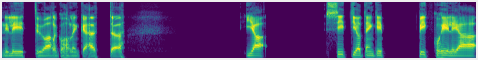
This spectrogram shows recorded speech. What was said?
niin liittyy alkoholin käyttöön. Ja sitten jotenkin pikkuhiljaa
